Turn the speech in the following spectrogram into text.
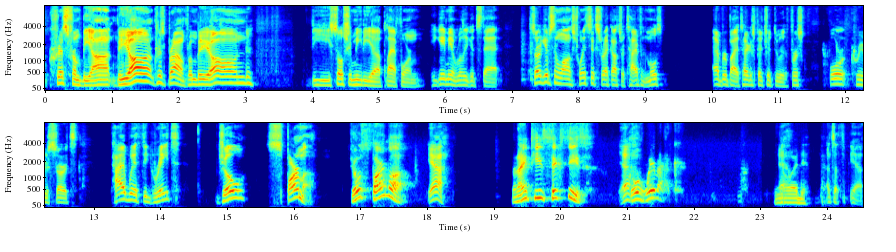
Chris from Beyond Beyond Chris Brown from Beyond the social media platform, he gave me a really good stat. Sawyer Gipson Long's 26 strikeouts are tied for the most ever by a Tigers pitcher through the first four career starts, tied with the great Joe Sparma. Joe Sparma. Yeah. The 1960s. Yeah. Go way back. No yeah. idea. That's a yeah.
